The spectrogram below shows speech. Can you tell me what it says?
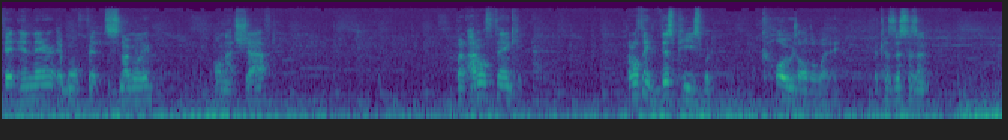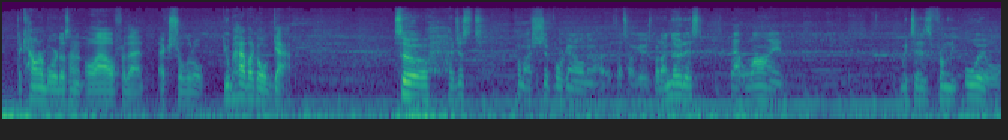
fit in there. It won't fit snugly on that shaft. But I don't think I don't think this piece would close all the way because this isn't the counterbore doesn't allow for that extra little you'll have like a little gap. So I just put my shift fork in. I don't know if that's how it goes, but I noticed that line, which is from the oil,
